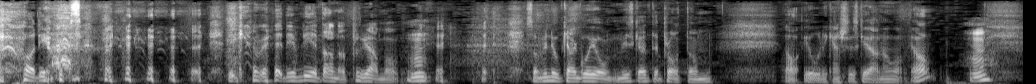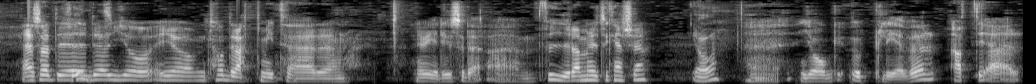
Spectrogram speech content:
ja, det också. det, kan, det blir ett annat program om. Mm. Som vi nog kan gå om. Vi ska inte prata om, ja, jo det kanske vi ska göra någon gång. Ja. Mm. Alltså att det, det, jag, jag har dratt mitt här, eh, nu är det ju sådär, eh, fyra minuter kanske. Ja. Eh, jag upplever att det är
